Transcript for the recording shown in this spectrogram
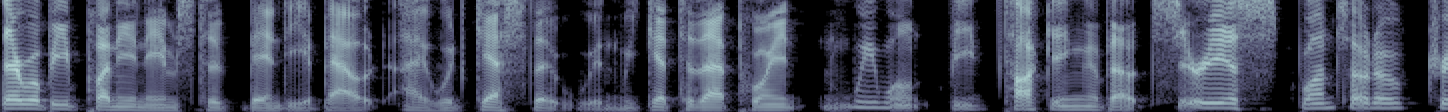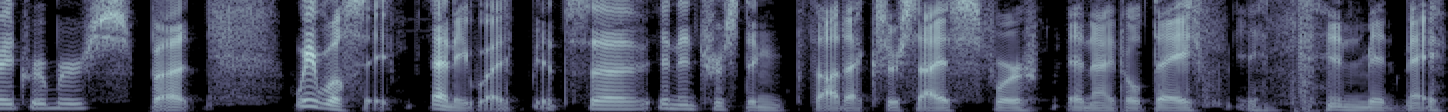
there will be plenty of names to bandy about. I would guess that when we get to that point, we won't be talking about serious Juan Soto trade rumors, but we will see. Anyway, it's uh, an interesting thought exercise for an idle day in, in mid May.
